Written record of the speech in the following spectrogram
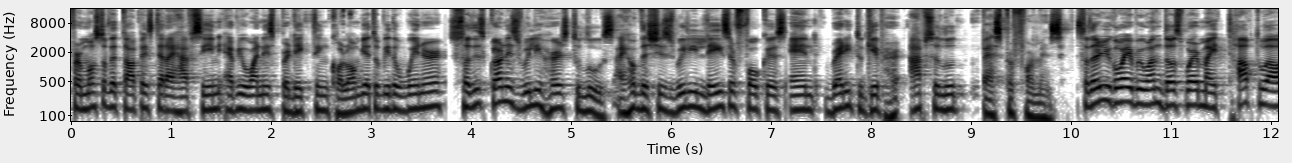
For most of the topics that I have seen, everyone is predicting Colombia to be the winner, so this crown is really hers to lose. I hope that she's really laser focused and ready to give her absolute best performance. So there you go everyone, those were my top 12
